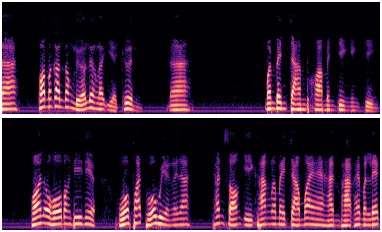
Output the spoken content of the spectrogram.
นะ เพราะมันก็ต้องเหลือเรื่องละเอียดขึ้น นะ มันเป็นจำความเป็นจริงจริงๆ เพราะโอ้โหบางทีเนี่ยหัวฟัดหัวเวียงเลยนะชั้นสองกี่ครั้งแล้วไม่จำว่าให้หั่นผักให้มันเล็ก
